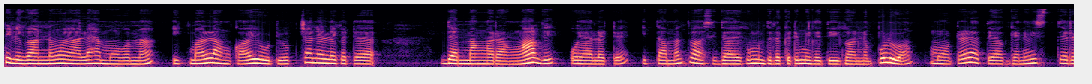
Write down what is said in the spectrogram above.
පිළිගන්නවා ඔයාලා හැමෝවම ඉක්මන් ලංකා YouTube channel එකට. දැන් මං අරන් ආවේ ඔයාලට ඉතාමත් වාසිදායක මුදලකට මිලදී ගන්න පුළුවන් මෝටර් රථයක් ගැන විස්තර.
